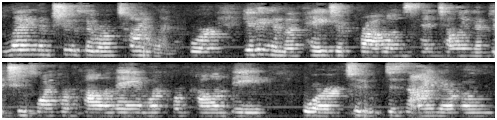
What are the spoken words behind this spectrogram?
letting them choose their own time limit, or giving them a page of problems and telling them to choose one from column A and one from column B, or to design their own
